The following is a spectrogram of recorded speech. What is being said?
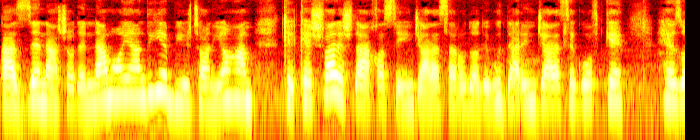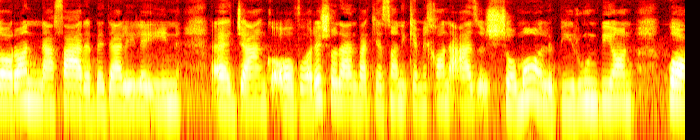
غزه نشده. نماینده بریتانیا هم که کشورش درخواست این جلسه رو داده بود در این جلسه گفت که هزاران نفر به دلیل این جنگ آواره شدند و کسانی که می‌خوان از شمال بیرون بیان با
